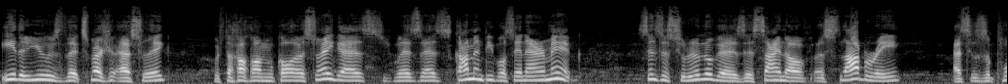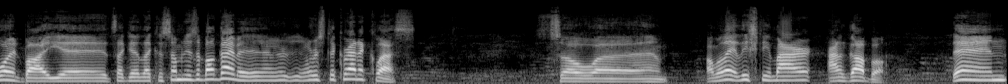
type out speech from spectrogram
either use the expression esreg, which the Chacham call esreg as, as, as common people say in Aramaic. Since a suruga is a sign of a snobbery, as is employed by uh, it's like a, like somebody who's a Balgai, an aristocratic class. So uh, lishtimar an gabo. Then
